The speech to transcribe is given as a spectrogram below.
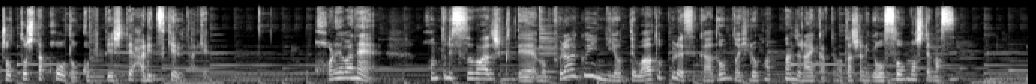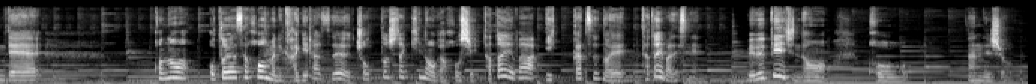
ちょっとしたコードをコピペして貼り付けるだけ。これはね本当に素晴らしくて、もうプラグインによってワードプレスがどんどん広まったんじゃないかって私は、予想もしてます。で、このお問い合わせフォームに限らず、ちょっとした機能が欲しい。例えば、一括の、例えばですね、ウェブページの、こう、なんでしょう、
